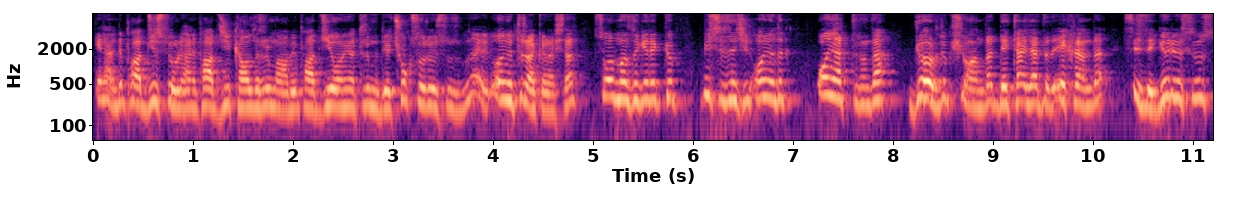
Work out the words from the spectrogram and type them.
genelde PUBG soruluyor. Hani PUBG kaldırır mı abi? PUBG oynatır mı diye çok soruyorsunuz bunu. Evet oynatır arkadaşlar. Sormanıza gerek yok. Biz sizin için oynadık. Oynattığını da gördük şu anda. Detaylarda da ekranda siz de görüyorsunuz.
